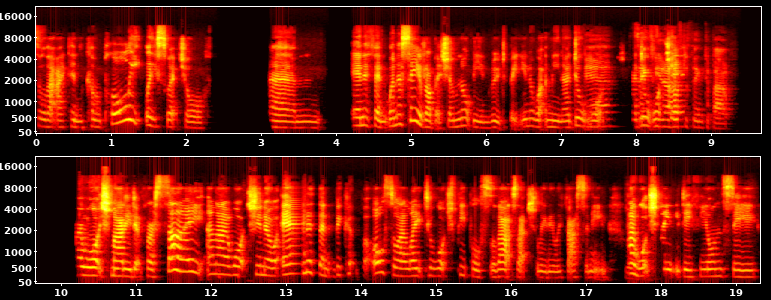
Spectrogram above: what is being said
so that I can completely switch off. Um, anything. When I say rubbish, I'm not being rude, but you know what I mean. I don't watch. I don't you watch. don't have to think about. I watch Married at First Sight, and I watch you know anything. Because, but also I like to watch people, so that's actually really fascinating. I watch 90 Day Fiance.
